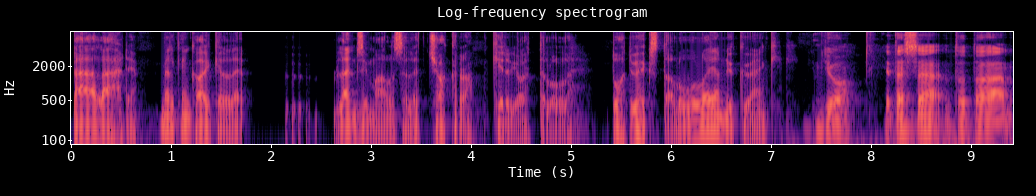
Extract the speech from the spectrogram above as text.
päälähde melkein kaikelle länsimaalaiselle chakra-kirjoittelulle 1900-luvulla ja nykyäänkin. Joo, ja tässä tota,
